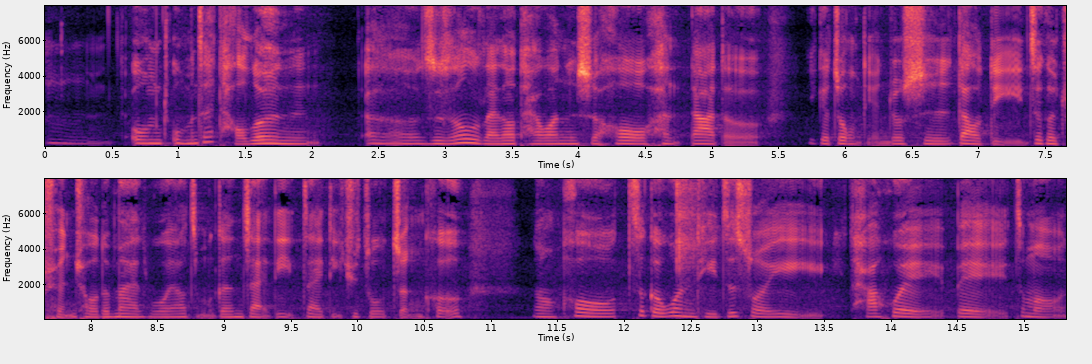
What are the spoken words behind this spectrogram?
嗯，我们我们在讨论呃，Zuzalu 来到台湾的时候，很大的一个重点就是，到底这个全球的脉络要怎么跟在地在地去做整合？然后这个问题之所以它会被这么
